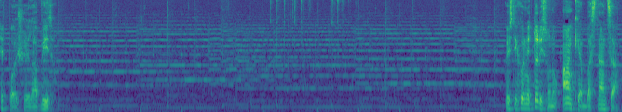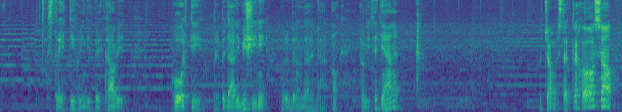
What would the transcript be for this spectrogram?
e poi ce l'avvito questi connettori sono anche abbastanza stretti quindi per cavi corti per pedali vicini dovrebbero andare bene. Ok la vite tiene facciamo quest'altra cosa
